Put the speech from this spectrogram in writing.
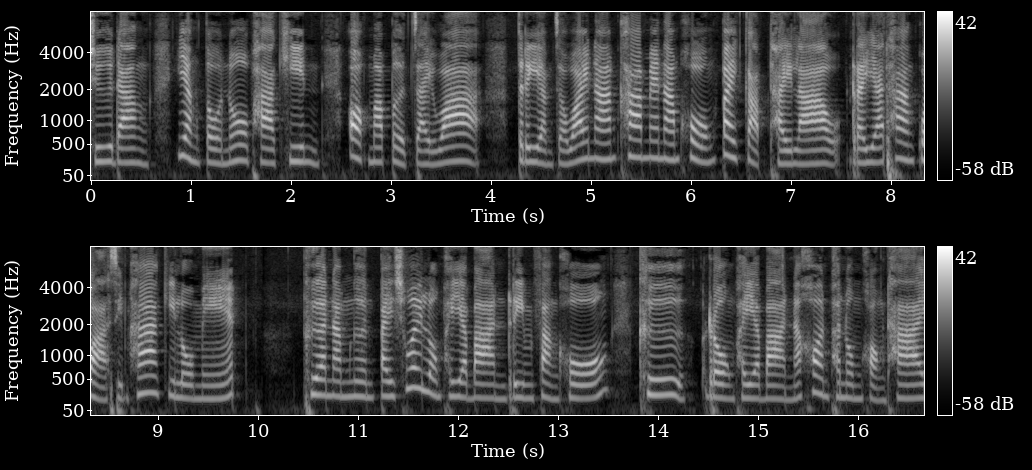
ชื่อดัง อย่างโตโน่พาคิน ออกมาเปิดใจว่า เตรียมจะว่ายน้ำข้ามแม่น้ำโขงไปกับไทยลาว ระยะทางกว่า 15 กิโลเมตร เพื่อนำเงินไปช่วยโรงพยาบาลริมฝั่งโขงคือ โรงพยาบาลนครพนมของไทย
